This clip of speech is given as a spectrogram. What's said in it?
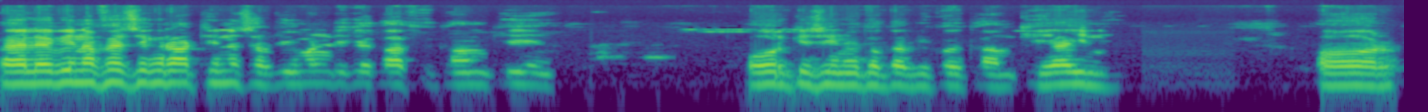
पहले भी नफे सिंह राठी ने सब्ज़ी मंडी के काफ़ी काम किए और किसी ने तो कभी कोई काम किया ही नहीं। और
